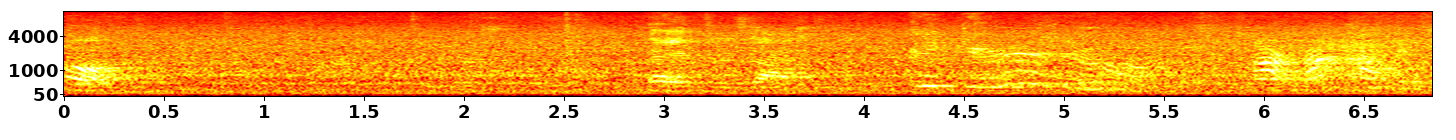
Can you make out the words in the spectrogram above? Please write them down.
二。Exercise. Oh. Good girl. All right.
